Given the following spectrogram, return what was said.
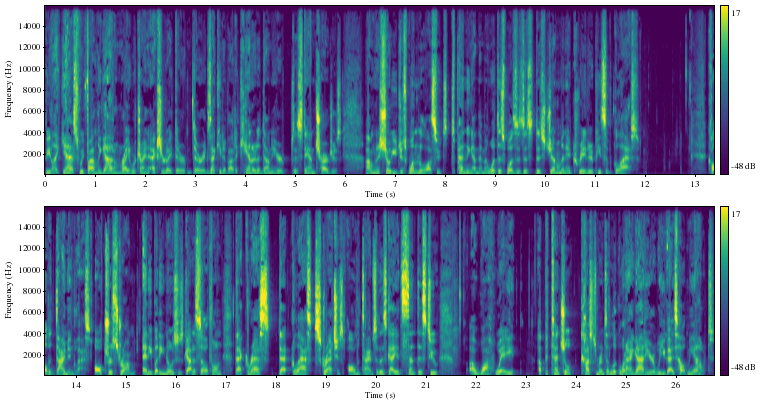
be like, yes, we finally got them, right? We're trying to extradite their, their executive out of Canada down here to stand charges. I'm going to show you just one of the lawsuits depending on them. And what this was is this, this gentleman had created a piece of glass called a diamond glass, ultra strong. Anybody knows who's got a cell phone, that glass, that glass scratches all the time. So this guy had sent this to a Huawei, a potential customer, and said, look what I got here. Will you guys help me out?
